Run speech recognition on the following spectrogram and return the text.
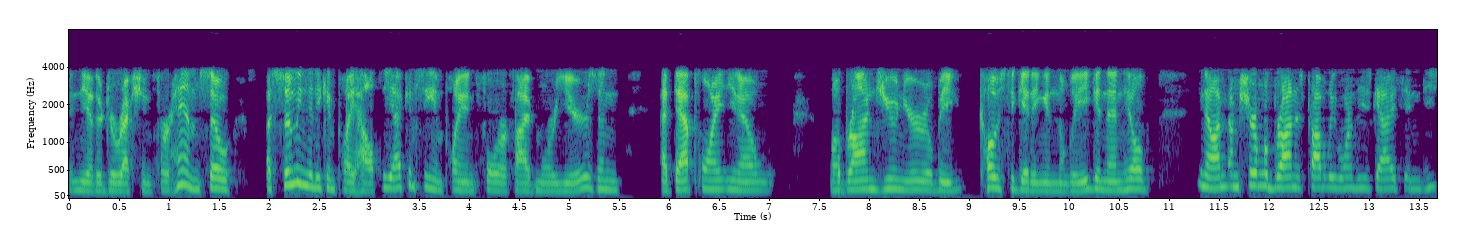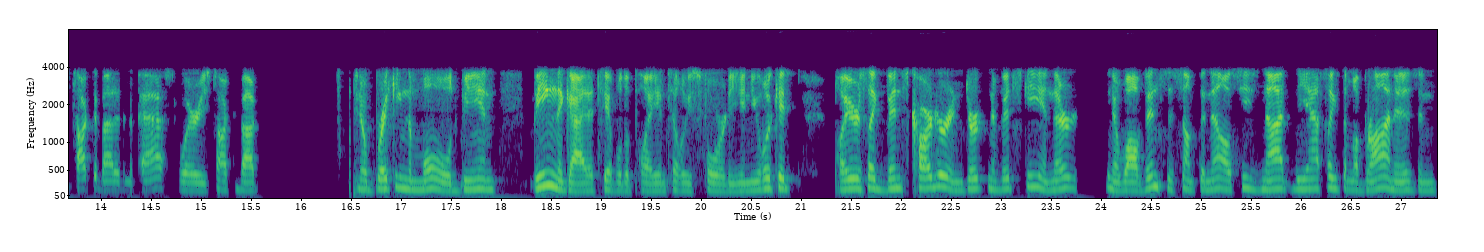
in the other direction for him. So, assuming that he can play healthy, I can see him playing four or five more years. And at that point, you know, LeBron Jr. will be close to getting in the league, and then he'll you know, I'm, I'm sure LeBron is probably one of these guys, and he's talked about it in the past, where he's talked about, you know, breaking the mold, being being the guy that's able to play until he's 40. And you look at players like Vince Carter and Dirk Nowitzki, and they're, you know, while Vince is something else, he's not the athlete that LeBron is, and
